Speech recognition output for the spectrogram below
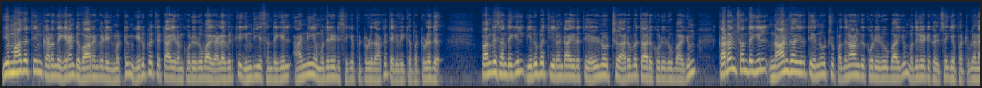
இம்மாதத்தின் கடந்த இரண்டு வாரங்களில் மட்டும் இருபத்தெட்டாயிரம் கோடி ரூபாய் அளவிற்கு இந்திய சந்தையில் அந்நிய முதலீடு செய்யப்பட்டுள்ளதாக தெரிவிக்கப்பட்டுள்ளது. பங்கு சந்தையில் இருபத்தி இரண்டாயிரத்து எழுநூற்று அறுபத்தாறு கோடி ரூபாயும் கடன் சந்தையில் நான்காயிரத்து எண்ணூற்று பதினான்கு கோடி ரூபாயும் முதலீடுகள் செய்யப்பட்டுள்ளன.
